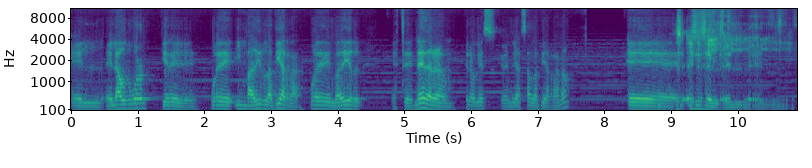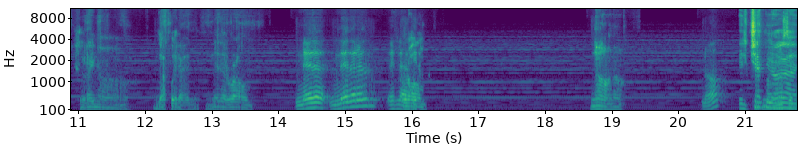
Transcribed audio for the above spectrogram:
el, el Outworld tiene, puede invadir la Tierra, puede invadir este, Netherrealm, creo que es que vendría a ser la Tierra, ¿no? Eh, Ese, es el, el, el- reino de afuera, el NetherRealm. Nether, Netherrealm es la Tierra. No, no. ¿No? El chat Bueno, no haga,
